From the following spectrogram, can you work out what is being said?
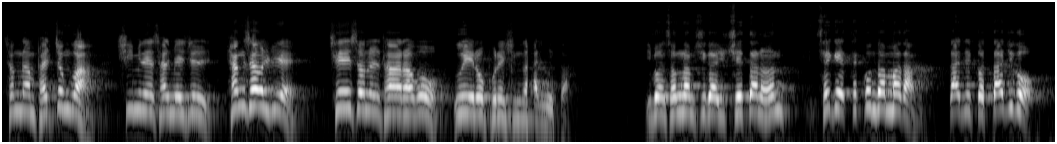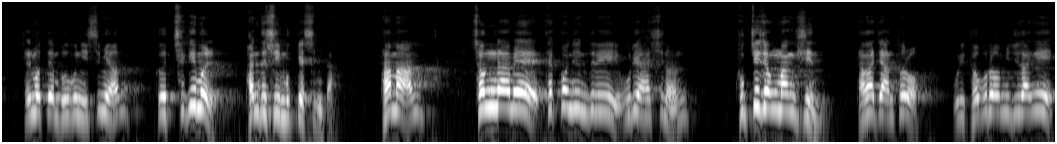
성남 발전과 시민의 삶의 질 향상을 위해 최선을 다하라고 의회로 보내신 거 아닙니까? 이번 성남시가 유치했다는 세계 태권도 한마당 따질 것 따지고 잘못된 부분이 있으면 그 책임을 반드시 묻겠습니다. 다만 성남의 태권인들이 우려하시는 국제적 망신 당하지 않도록 우리 더불어민주당이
